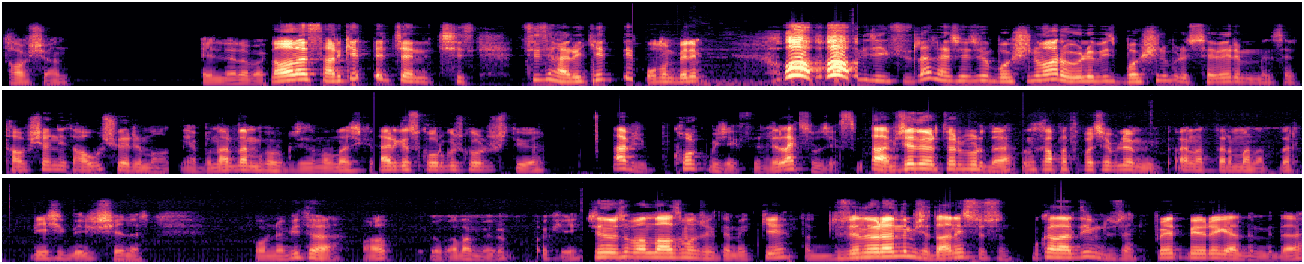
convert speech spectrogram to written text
Tavşan. Ellere bak. Lan lan hareket mi edeceksin? Siz, siz hareket mi? Oğlum benim... Ah ah! Diyeceksiniz lan her şey. Başını var ya öyle biz başını böyle severim mesela. Tavşan değil havuç veririm al. Ya bunlardan mı korkacağız Allah aşkına? Herkes korkunç korkunç diyor. Abiciğim korkmayacaksın. Relax olacaksın. Tamam jeneratör burada. Bunu kapatıp açabiliyor muyum? Anahtar manatlar. Değişik değişik şeyler. Tornavida. Al. Yok alamıyorum. Okey. Jeneratör bana lazım olacak demek ki. Tabii düzen öğrendim işte. Daha ne istiyorsun? Bu kadar değil mi düzen? Fred Bey'e geldim bir daha.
